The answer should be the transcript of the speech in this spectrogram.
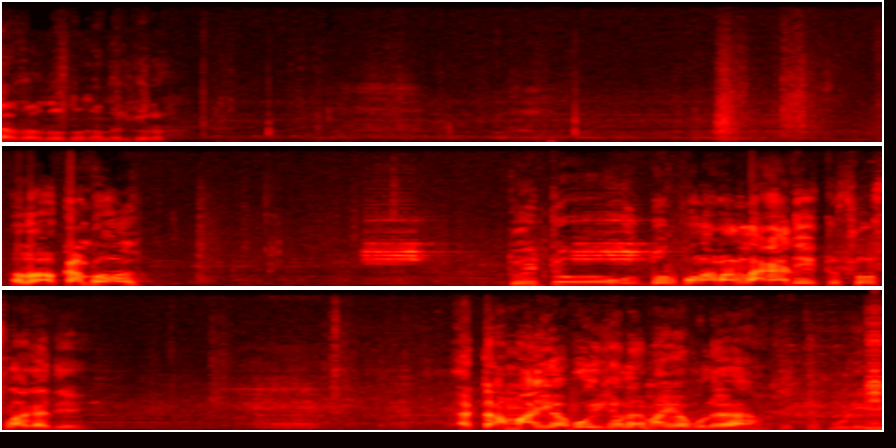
যা যা যা দোকানদার করো। হ্যালো কামরুল। তুই একটু দরফল আবার লাগাই দে একটু সস লাগাই দে। একটা মাইয়া বরিশালের মাইয়া বলে হ্যাঁ? একটু পুলিশ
